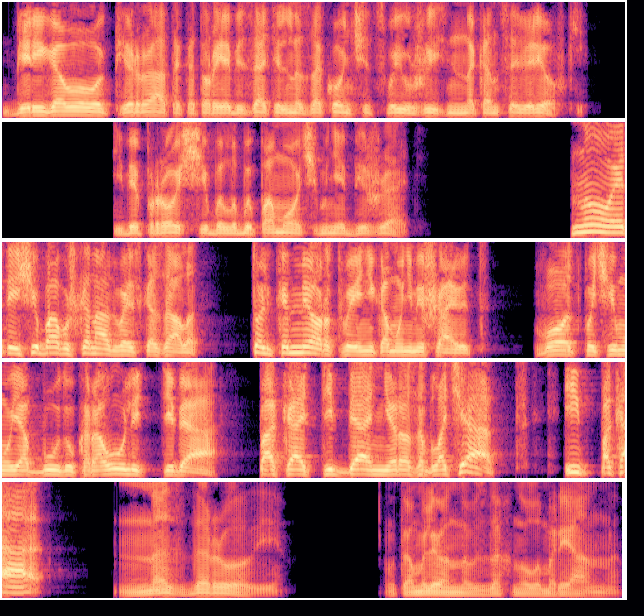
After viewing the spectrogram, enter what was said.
Берегового пирата, который обязательно закончит свою жизнь на конце веревки. Тебе проще было бы помочь мне бежать. Ну, это еще бабушка надвое сказала. Только мертвые никому не мешают. Вот почему я буду караулить тебя, пока тебя не разоблачат, и пока...» «На здоровье», — утомленно вздохнула Марианна.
